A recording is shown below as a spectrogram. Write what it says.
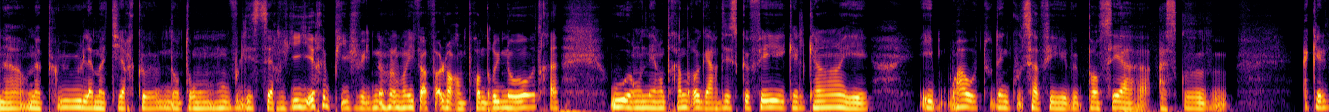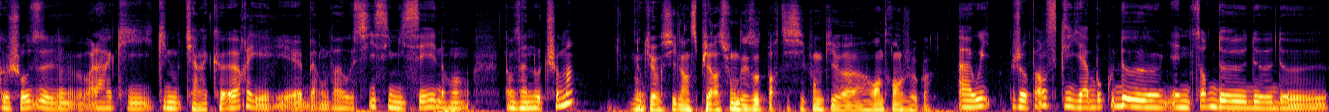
n'a on a plus la matière que, dont on voulait servir, et puis finalement il va falloir en prendre une autre, ou on est en train de regarder ce que fait quelqu'un et, et waouh, tout d'un coup, ça fait penser à, à ce que à quelque chose euh, voilà, qui, qui, nous tient à cœur et, ben, on va aussi s'immiscer dans, dans un autre chemin. Donc il y a aussi l'inspiration des autres participants qui va rentrer en jeu. Quoi. Ah oui, je pense qu'il y a beaucoup de... Il y a une sorte de, de, de,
